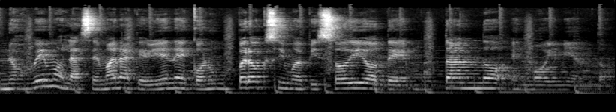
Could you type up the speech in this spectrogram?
Nos vemos la semana que viene con un próximo episodio de Mutando en Movimiento.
